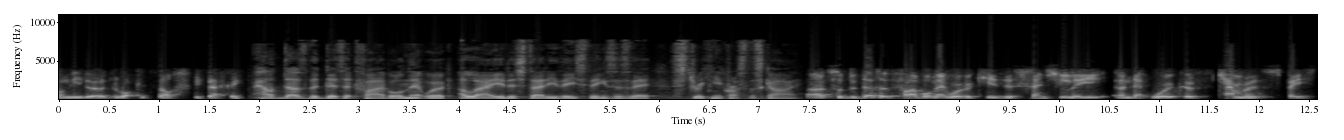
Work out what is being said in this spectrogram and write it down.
only the, the rock itself. Exactly. How does the Desert Fireball Network allow you to study these things as they're streaking across the sky? Uh, so the Desert Fireball Network is essentially a network of cameras spaced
